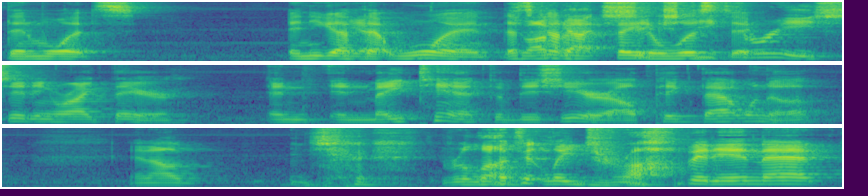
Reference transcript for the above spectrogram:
than what's, and you got Yeah. that one that's so I've kind got of fatalistic. 63 sitting right there, and in May 10th of this year, I'll pick that one up, and I'll reluctantly drop it in that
